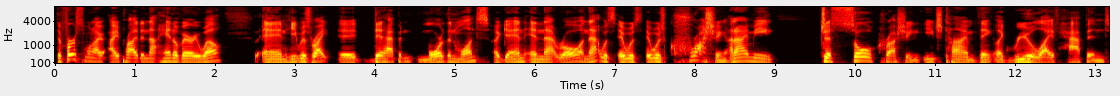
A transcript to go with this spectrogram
the first one I, I probably did not handle very well. And he was right. It did happen more than once again in that role. And that was, it was, it was crushing. And I mean, just soul crushing each time think like real life happened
